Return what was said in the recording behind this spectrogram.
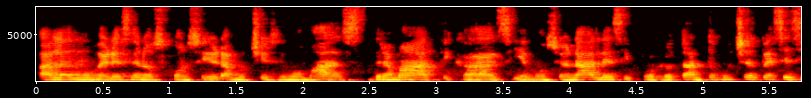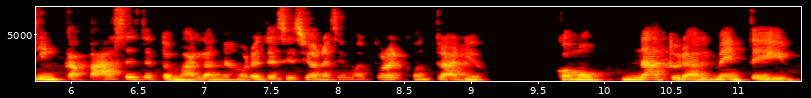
a las mujeres se nos considera muchísimo más dramáticas y emocionales y por lo tanto muchas veces incapaces de tomar las mejores decisiones y muy por el contrario, como naturalmente y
